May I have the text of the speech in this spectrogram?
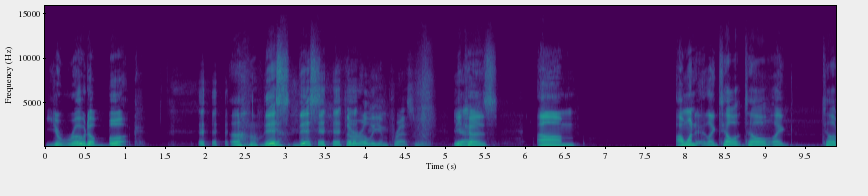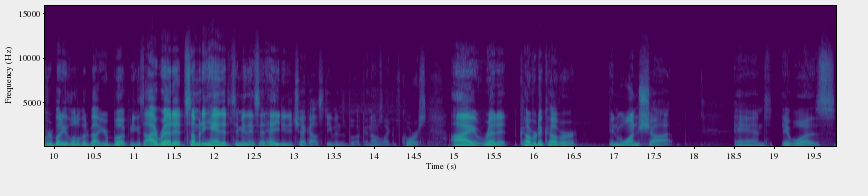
You wrote a book. Oh, this this thoroughly impressed me Yeah. because um I want to like tell tell like tell everybody a little bit about your book because I read it somebody handed it to me and they said hey you need to check out Steven's book. And I was like of course. I read it cover to cover in one shot and it was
